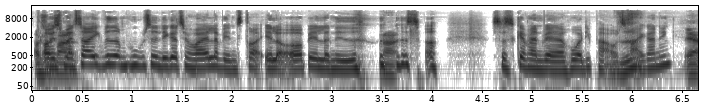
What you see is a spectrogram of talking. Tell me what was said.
Og, Og hvis bare- man så ikke ved, om huset ligger til højre eller venstre, eller op eller nede, så, så skal man være hurtig på aftrækkeren, ikke? Ja.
